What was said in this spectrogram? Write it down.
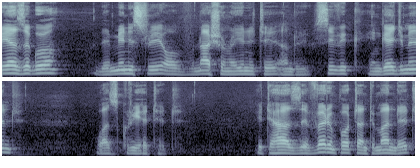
years ago, the Ministry of National Unity and Civic Engagement was created. It has a very important mandate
